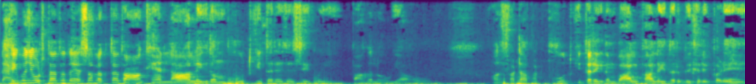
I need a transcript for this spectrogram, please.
ढाई बजे उठता था तो ऐसा लगता था आँखें लाल एकदम भूत की तरह जैसे कोई और फटाफट भूत की तरह एकदम बाल बाल इधर बिखरे पड़े हैं।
